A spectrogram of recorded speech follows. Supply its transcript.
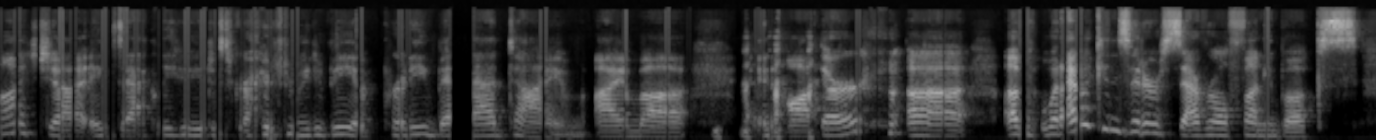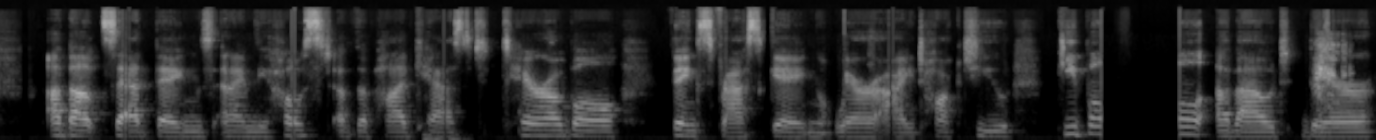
much uh, exactly who you described me to be a pretty bad time. I am uh, an author uh, of what I would consider several funny books about sad things, and I'm the host of the podcast Terrible. Thanks for asking, where I talk to people about their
